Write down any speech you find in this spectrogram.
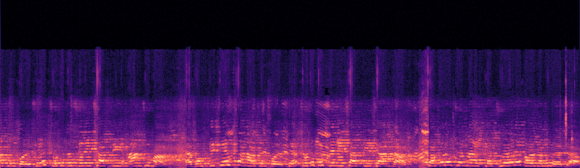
অর্জন করেছে চতুর্থ শ্রেণির ছাত্রী আঞ্জুমান এবং তৃতীয় স্থান অর্জন করেছে চতুর্থ শ্রেণির ছাত্রী জান্নাত। সকলের জন্য একটা জোরে করতালি হয়ে যাক।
